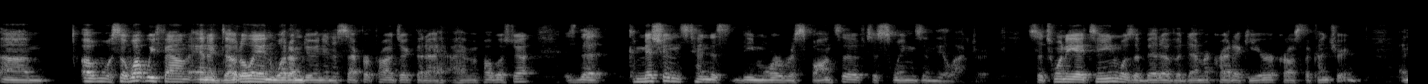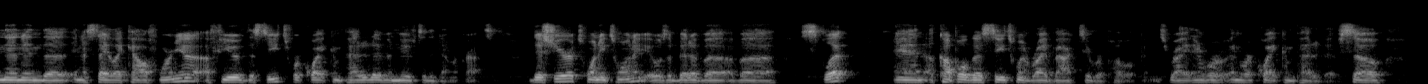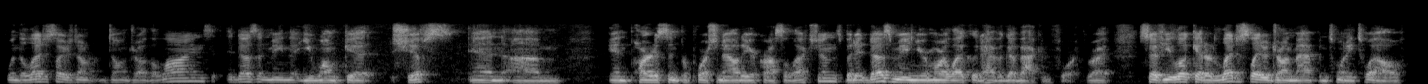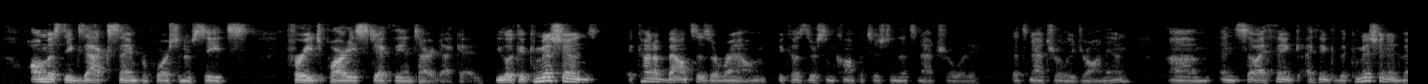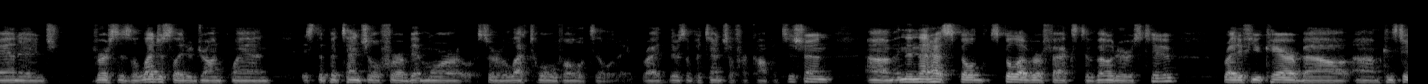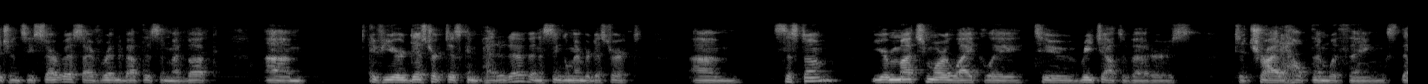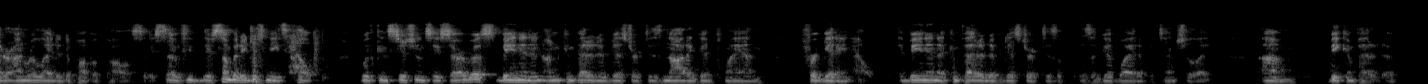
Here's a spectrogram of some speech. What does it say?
um, oh, so what we found anecdotally and what I'm doing in a separate project that I, I haven't published yet is that commissions tend to be more responsive to swings in the electorate. So 2018 was a bit of a Democratic year across the country. And then in the in a state like California, a few of the seats were quite competitive and moved to the Democrats. This year, 2020, it was a bit of a, of a split, and a couple of those seats went right back to Republicans, right? And we're and we're quite competitive. So when the legislators don't don't draw the lines, it doesn't mean that you won't get shifts in um, in partisan proportionality across elections, but it does mean you're more likely to have it go back and forth, right? So if you look at a legislative drawn map in 2012, almost the exact same proportion of seats for each party stick the entire decade. You look at commissions, it kind of bounces around because there's some competition that's naturally that's naturally drawn in. Um, and so I think I think the commission advantage versus a legislative drawn plan is the potential for a bit more sort of electoral volatility, right? There's a potential for competition, um, and then that has spilled spillover effects to voters too, right? If you care about um, constituency service, I've written about this in my book. Um, if your district is competitive in a single member district um, system, you're much more likely to reach out to voters to try to help them with things that are unrelated to public policy. So if, you, if somebody just needs help with constituency service, being in an uncompetitive district is not a good plan for getting help. Being in a competitive district is a, is a good way to potentially um, be competitive.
